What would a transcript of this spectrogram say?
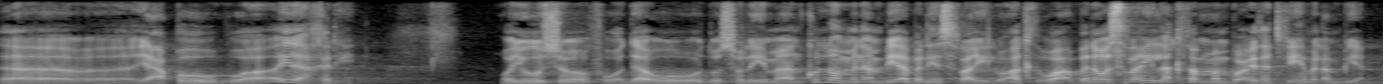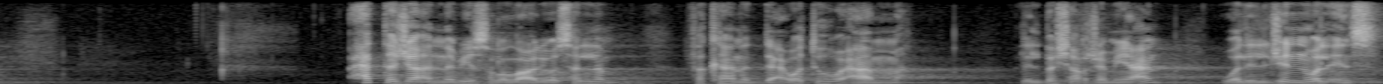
آه، يعقوب والى آخره. ويوسف وداود وسليمان كلهم من أنبياء بني إسرائيل وبنو إسرائيل أكثر من بعثت فيهم الأنبياء. حتى جاء النبي صلى الله عليه وسلم فكانت دعوته عامة للبشر جميعا وللجن والإنس.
